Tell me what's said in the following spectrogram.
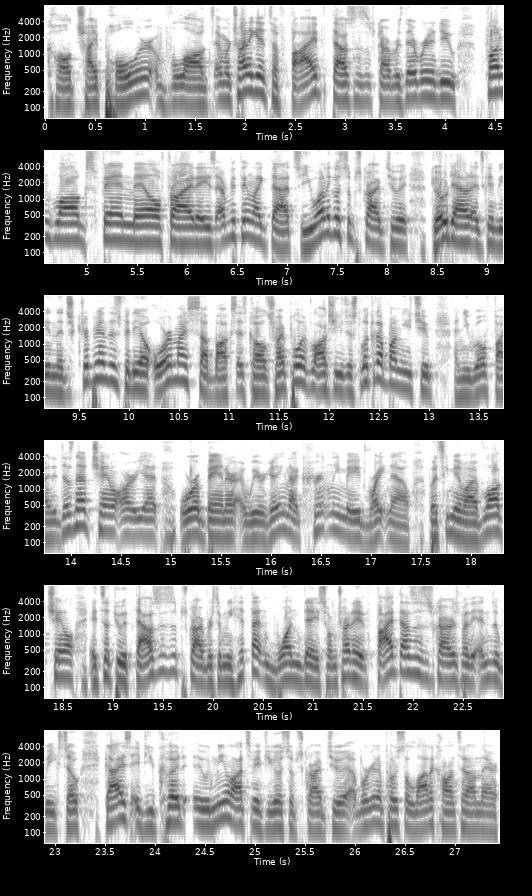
called Tripolar Vlogs, and we're trying to get to 5,000 subscribers there. We're going to do fun vlogs, fan mail, Fridays, everything like that. So you want to go subscribe to it, go down. It's going to be in the description of this video or in my sub box. It's called Tripolar Vlogs. You just look it up on YouTube, and you will find it. doesn't have channel art yet or a banner. We are getting that currently made right now, but it's going to be on my vlog channel. It's up to a 1,000 subscribers, and we hit that in one day. So I'm trying to hit 5,000 subscribers by the end of the week. So guys, if you could, it would mean a lot to me if you go subscribe to it. We're going to post a lot of content on there.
